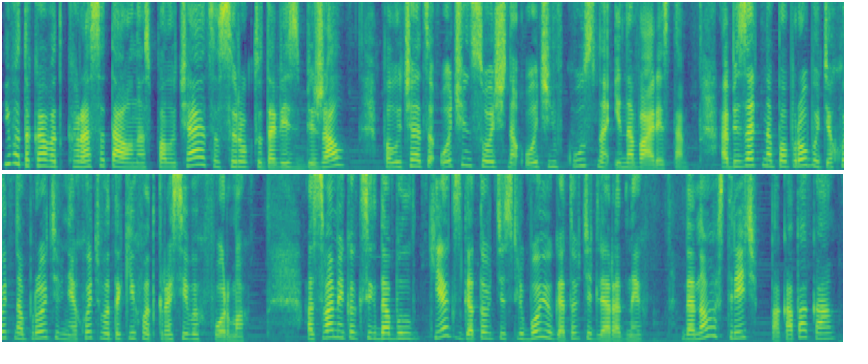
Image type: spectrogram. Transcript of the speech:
И вот такая вот красота у нас получается, сырок туда весь сбежал. Получается очень сочно, очень вкусно и наваристо. Обязательно попробуйте хоть на противне, хоть вот таких вот красивых формах. А с вами, как всегда, был Кекс. Готовьте с любовью, готовьте для родных. До новых встреч, пока-пока!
